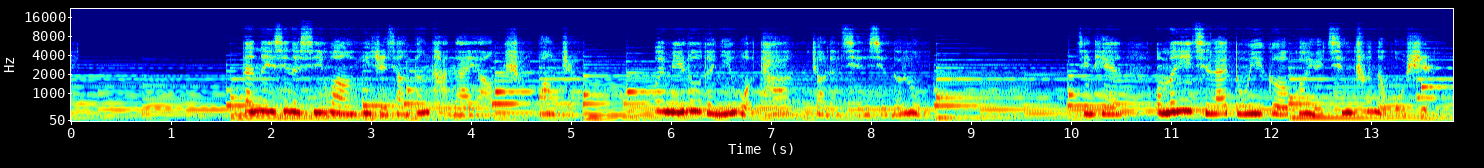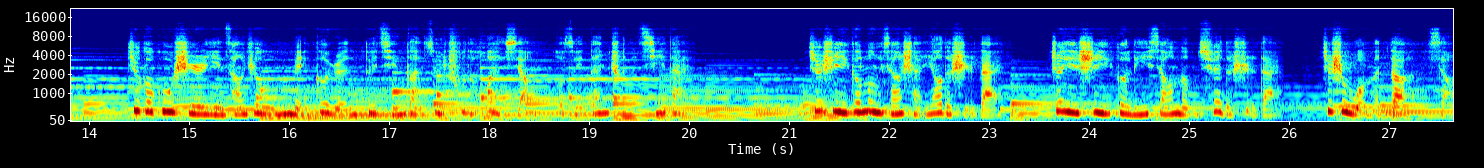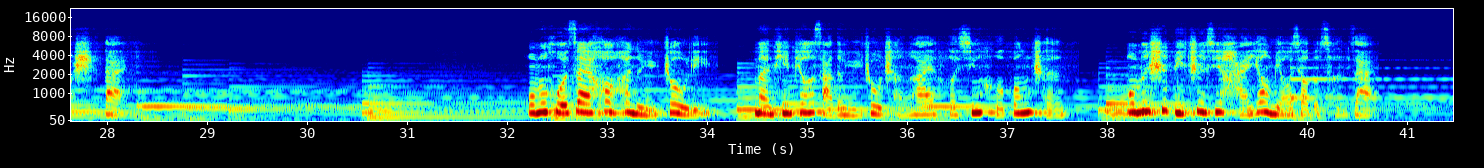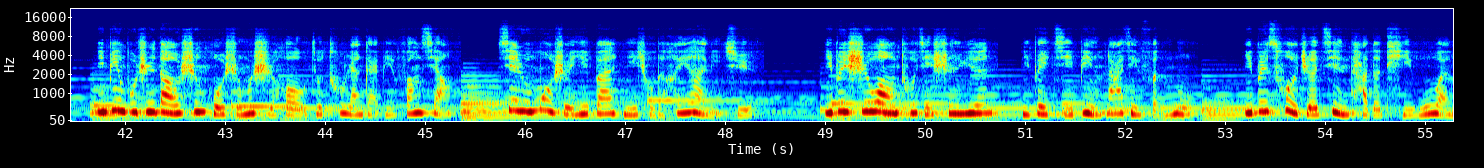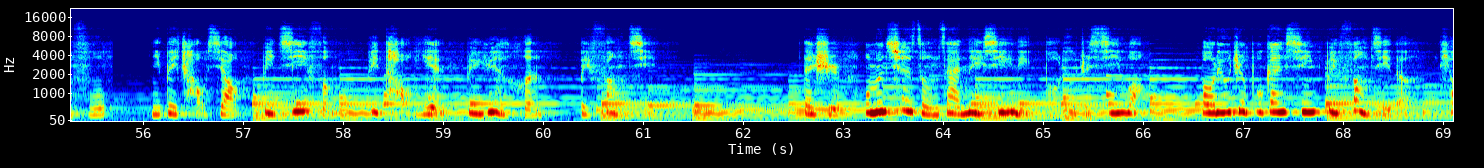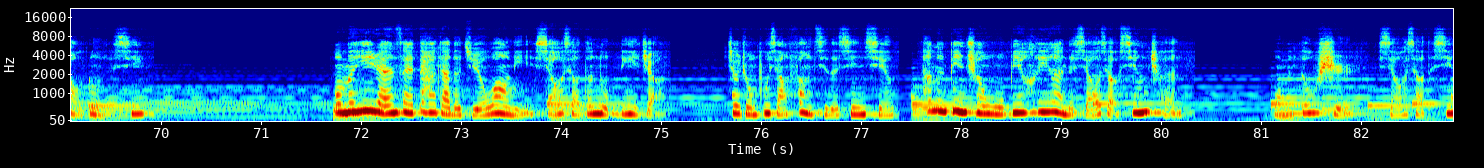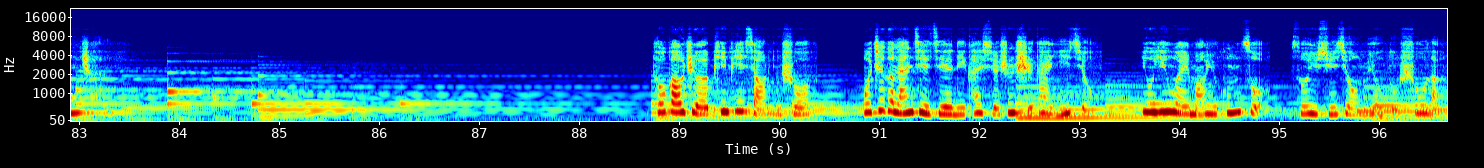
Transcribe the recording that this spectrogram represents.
但内心的希望一直像灯塔那样守望着，为迷路的你我他照亮前行的路。今天，我们一起来读一个关于青春的故事。这个故事隐藏着我们每个人对情感最初的幻想和最单纯的期待。这是一个梦想闪耀的时代。这也是一个理想冷却的时代，这是我们的小时代。我们活在浩瀚的宇宙里，漫天飘洒的宇宙尘埃和星河光尘，我们是比这些还要渺小的存在。你并不知道生活什么时候就突然改变方向，陷入墨水一般泥稠的黑暗里去。你被失望拖进深渊，你被疾病拉进坟墓。你被挫折践踏得体无完肤，你被嘲笑、被讥讽、被讨厌、被怨恨、被放弃。但是我们却总在内心里保留着希望，保留着不甘心被放弃的跳动的心。我们依然在大大的绝望里小小的努力着，这种不想放弃的心情，它们变成无边黑暗的小小星辰。我们都是小小的星辰。投稿者翩翩小林说：“我这个蓝姐姐离开学生时代已久，又因为忙于工作，所以许久没有读书了。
